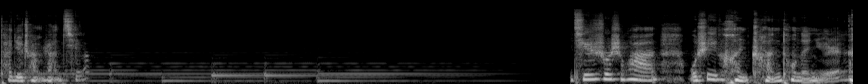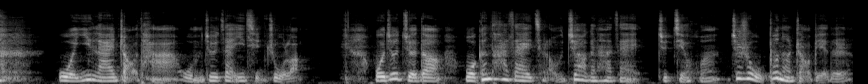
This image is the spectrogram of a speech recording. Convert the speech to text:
他就喘不上气了。其实说实话，我是一个很传统的女人，我一来找他，我们就在一起住了。我就觉得我跟他在一起了，我就要跟他在就结婚，就是我不能找别的人。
